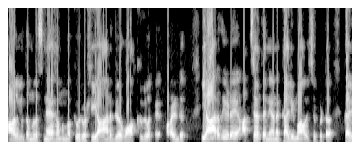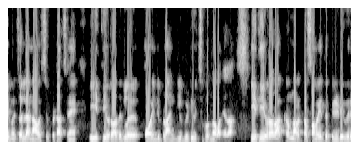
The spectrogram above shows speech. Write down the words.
ആളുകൾ തമ്മിലുള്ള സ്നേഹം എന്നൊക്കെ ഒരുപക്ഷെ ഈ ആരതിയുടെ വാക്കുകളൊക്കെ പറയേണ്ടി വരും. ഈ ആരതിയുടെ അച്ഛനെ തന്നെയാണ് കലിമ ആവശ്യപ്പെട്ട് കലിമ ചൊല്ലാൻ ആവശ്യപ്പെട്ട് അച്ഛനെ ഈ തീവ്രവാദികൾ പോയിന്റ് ബ്ലാങ്കിൽ വെടിവെച്ച് കൊന്നു കളഞ്ഞത്. ഈ തീവ്രവാദ ആക്രമണം നടക്കുന്ന സമയത്ത് പിന്നീട് ഇവർ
